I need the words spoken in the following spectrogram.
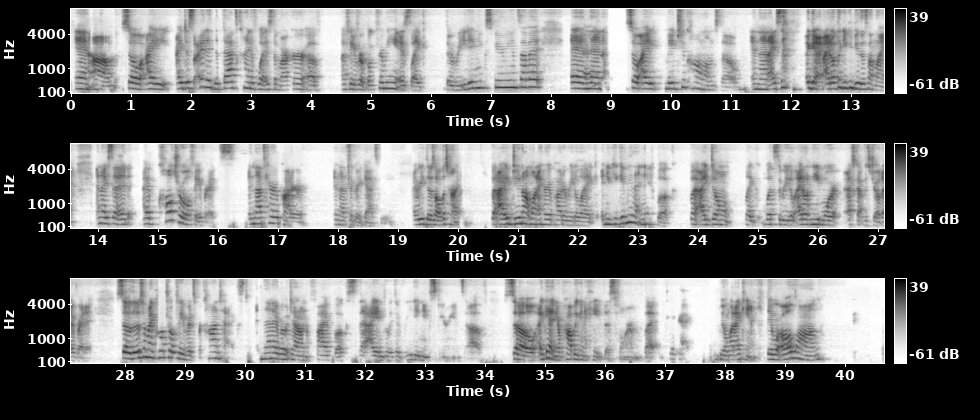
and um, so I I decided that that's kind of what is the marker of a favorite book for me is like the reading experience of it, and okay. then so I made two columns though, and then I said again, I don't think you can do this online, and I said I have cultural favorites, and that's Harry Potter, and that's The Great Gatsby I read those all the time, but I do not want a Harry Potter read alike. And you could give me that Nick book, but I don't like what's the read. I don't need more F. Scott Fitzgerald. I've read it. So those are my cultural favorites for context. And then I wrote down five books that I enjoyed the reading experience of. So again, you're probably going to hate this form, but okay. Doing what I can. They were all long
